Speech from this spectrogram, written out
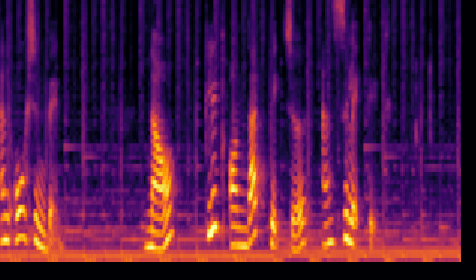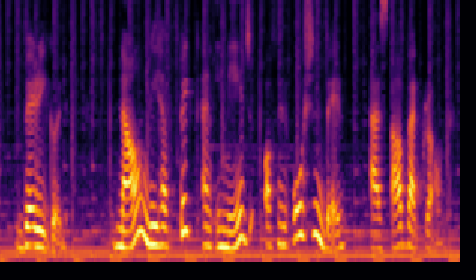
an ocean bed. Now click on that picture and select it. Very good. Now we have picked an image of an ocean bed as our background.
